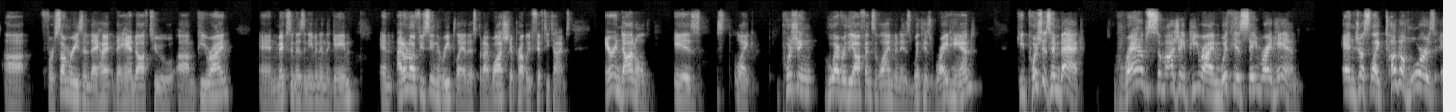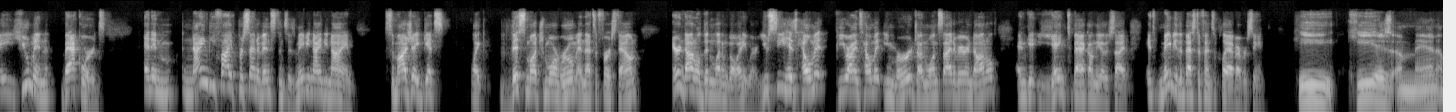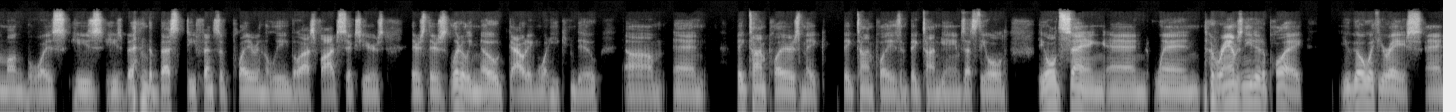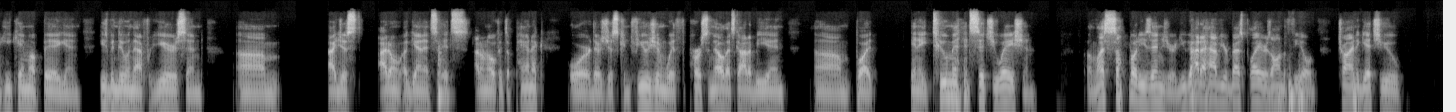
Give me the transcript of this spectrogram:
Uh, for some reason they they hand off to um, Ryan, and Mixon isn't even in the game. And I don't know if you've seen the replay of this, but I've watched it probably 50 times. Aaron Donald is like pushing whoever the offensive lineman is with his right hand. He pushes him back, grabs Samaje Perine with his same right hand, and just like tug of wars a human backwards. And in 95% of instances, maybe 99, Samaje gets like this much more room and that's a first down. Aaron Donald didn't let him go anywhere. You see his helmet, Perine's helmet emerge on one side of Aaron Donald and get yanked back on the other side. It's maybe the best defensive play I've ever seen. He he is a man among boys. He's he's been the best defensive player in the league the last 5 6 years. There's there's literally no doubting what he can do. Um, and big time players make big time plays in big time games. That's the old the old saying. And when the Rams needed a play, you go with your ace. And he came up big, and he's been doing that for years. And um, I just I don't again it's it's I don't know if it's a panic or there's just confusion with personnel that's got to be in. Um, but in a two minute situation, unless somebody's injured, you got to have your best players on the field trying to get you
